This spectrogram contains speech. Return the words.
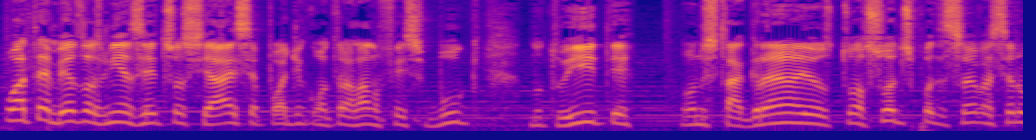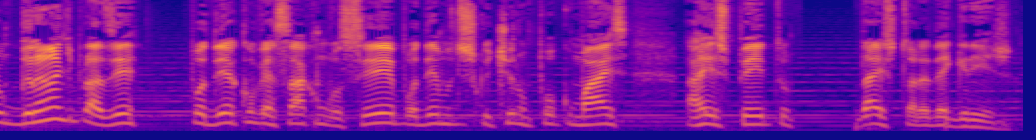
ou até mesmo as minhas redes sociais. Você pode encontrar lá no Facebook, no Twitter ou no Instagram. Eu estou à sua disposição e vai ser um grande prazer poder conversar com você, podemos discutir um pouco mais a respeito da história da igreja.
